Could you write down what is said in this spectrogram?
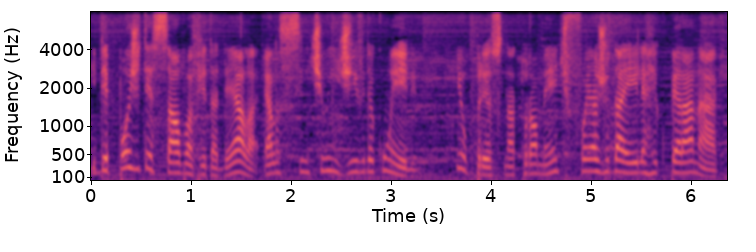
E depois de ter salvo a vida dela, ela se sentiu em dívida com ele. E o preço, naturalmente, foi ajudar ele a recuperar a nave.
